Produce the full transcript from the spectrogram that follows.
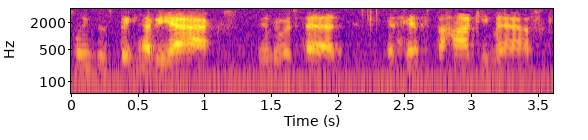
swings this big heavy axe into his head. It hits the hockey mask,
